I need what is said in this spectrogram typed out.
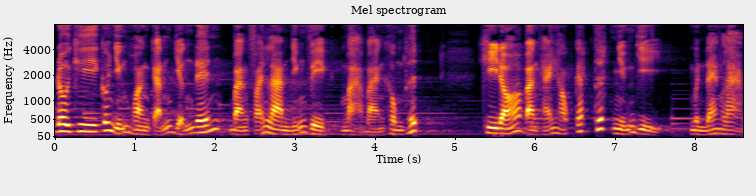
Đôi khi có những hoàn cảnh dẫn đến bạn phải làm những việc mà bạn không thích. Khi đó bạn hãy học cách thích những gì mình đang làm.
